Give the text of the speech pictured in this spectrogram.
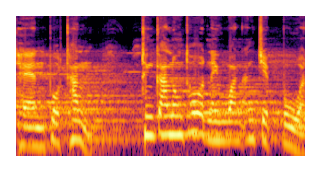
แทนพวกท่าน ถึงการลงโทษในวันอันเจ็บปวด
